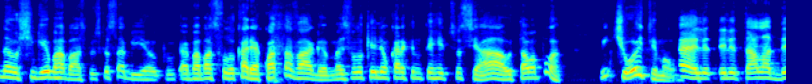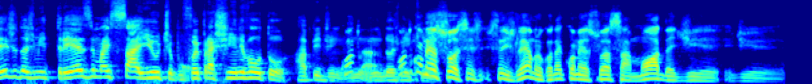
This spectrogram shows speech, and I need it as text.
Não, eu xinguei o Barbaço, por isso que eu sabia. O Barbaço falou, cara, a 4 tá vaga, mas falou que ele é um cara que não tem rede social e tal, mas, porra. 28, irmão. É, ele, ele tá lá desde 2013, mas saiu, tipo, foi pra China e voltou rapidinho. Quando, quando começou, vocês lembram quando é que começou essa moda de. de...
